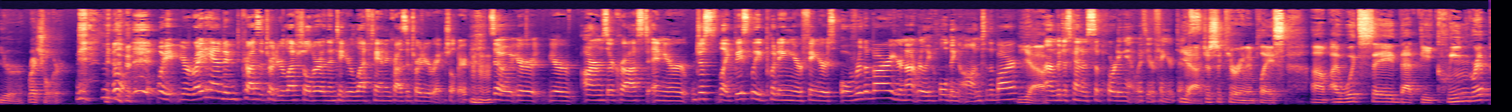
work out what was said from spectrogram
Your right shoulder. No, wait, your right hand and cross it toward your left shoulder, and then take your left hand and cross it toward your right shoulder. Mm-hmm. So your your arms are crossed, and you're just like basically putting your fingers over the bar. You're not really holding on to the bar, Yeah. um, but just kind of supporting it with your fingertips. Yeah, just securing it in place. Um, I would say that the clean grip,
